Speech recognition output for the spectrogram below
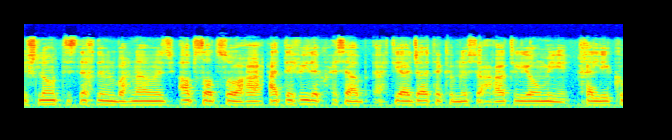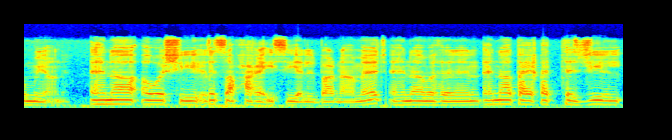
شلون تستخدم البرنامج أبسط صورة حتى يفيدك بحساب احتياجاتك من السعرات اليومية. خليكم ويانا. هنا أول شيء الصفحة الرئيسية للبرنامج. هنا مثلا هنا طريقة تسجيل.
